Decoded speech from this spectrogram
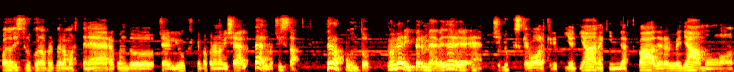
Quando distruggono proprio la morte nera, quando c'è Luke che va con la navicella, bello, ci sta. Però appunto, magari per me vedere, eh, dice Luke Skywalker, il figlio di Anakin, Darth Vader, vediamo,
